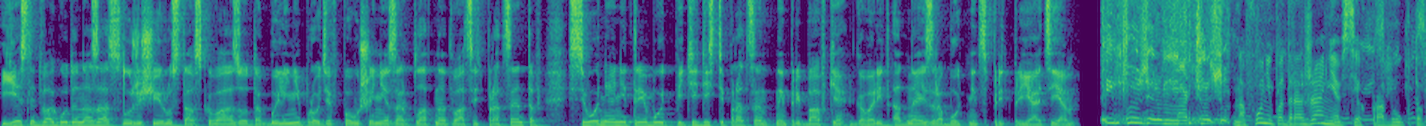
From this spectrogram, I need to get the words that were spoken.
Если два года назад служащие Руставского азота были не против повышения зарплат на 20%, сегодня они требуют 50% прибавки, говорит одна из работниц предприятия. На фоне подорожания всех продуктов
